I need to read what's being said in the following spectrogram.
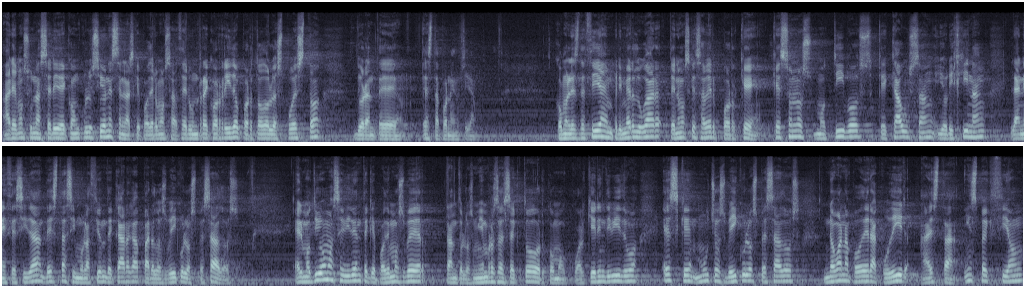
haremos una serie de conclusiones en las que podremos hacer un recorrido por todo lo expuesto durante esta ponencia. Como les decía, en primer lugar, tenemos que saber por qué, qué son los motivos que causan y originan la necesidad de esta simulación de carga para los vehículos pesados. El motivo más evidente que podemos ver, tanto los miembros del sector como cualquier individuo, es que muchos vehículos pesados no van a poder acudir a esta inspección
